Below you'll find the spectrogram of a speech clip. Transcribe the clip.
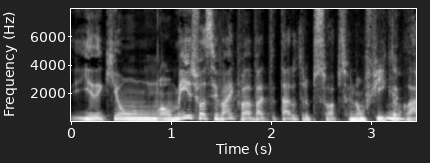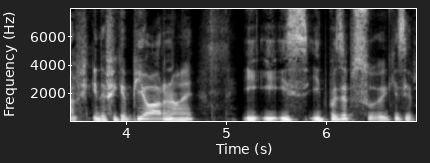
e daqui a um, a um mês você vai que vai, vai tratar outra pessoa. A pessoa não fica, não claro, fica. ainda fica pior, não é? E, e, e, depois a pessoa, quer dizer,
